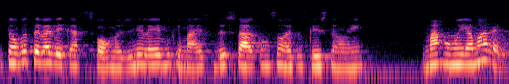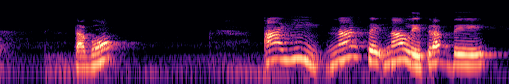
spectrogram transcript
Então você vai ver que as formas de relevo que mais se destacam são essas que estão em marrom e amarelo. Tá bom? Aí, na, na letra B,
